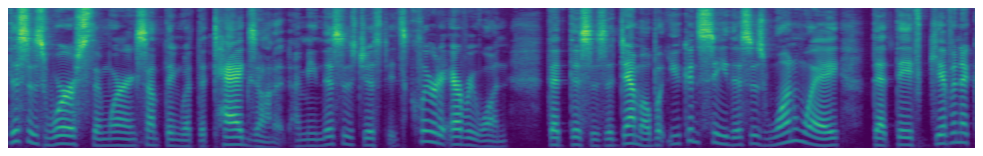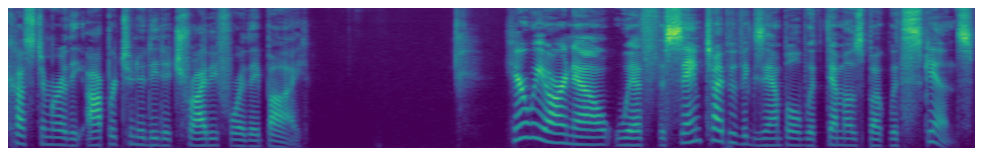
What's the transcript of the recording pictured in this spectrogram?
this is worse than wearing something with the tags on it. I mean, this is just, it's clear to everyone that this is a demo, but you can see this is one way that they've given a customer the opportunity to try before they buy. Here we are now with the same type of example with demos, but with skins.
